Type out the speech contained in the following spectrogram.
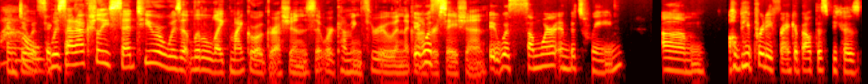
wow. and do it. Was that actually said to you, or was it little like microaggressions that were coming through in the conversation? It was, it was somewhere in between. Um, I'll be pretty frank about this because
